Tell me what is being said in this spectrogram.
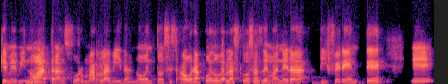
que me vino a transformar la vida, ¿no? Entonces ahora puedo ver las cosas de manera diferente, eh,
